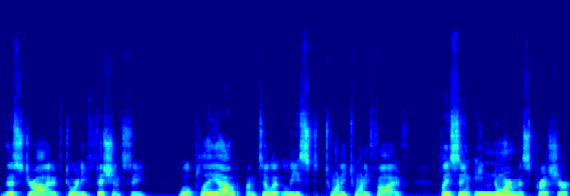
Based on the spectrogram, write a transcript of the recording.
This drive toward efficiency will play out until at least 2025, placing enormous pressure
